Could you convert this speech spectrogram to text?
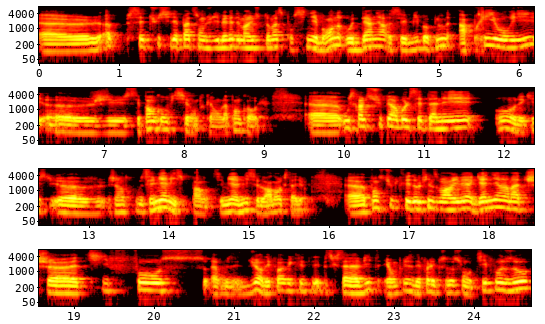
Euh, hop, sais-tu si les pattes sont dû libérer des Marius Thomas pour signer Brand au dernier, c'est Bebop Noon. A priori, euh, c'est pas encore officiel en tout cas, on l'a pas encore eu. Euh, où sera le Super Bowl cette année? Oh, des questions. Euh, j'ai un trou. C'est Miami, pardon. C'est Miami, c'est le Hard Rock Stadium. Penses-tu que les Dolphins vont arriver à gagner un match? Ah, Vous êtes dur des fois avec les parce que ça va vite et en plus des fois les pseudos sont Tifoso,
